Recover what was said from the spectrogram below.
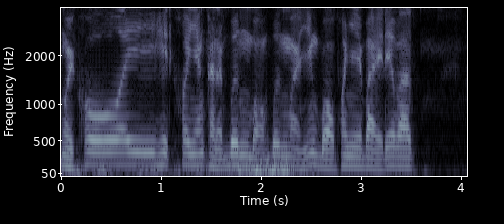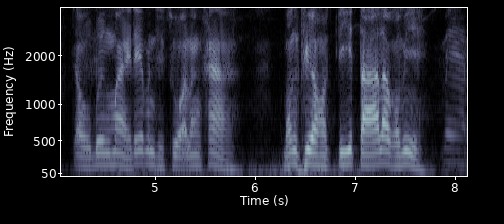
ห่วยคอยเฮ็ดคอยหยังขนาดเบิ่งบอกเบิ่งใหม่ยังบอกพ่อใหญ่ใบได้ว่าเจ้าเบิ่งใหม่ได้มันสิสัวหลังคา บางเทื่อฮอดตีตาเราก็มี แม่น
